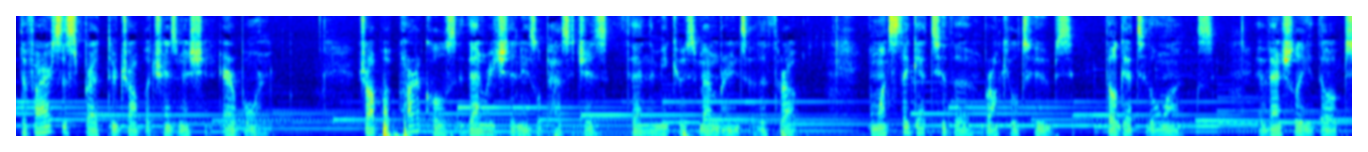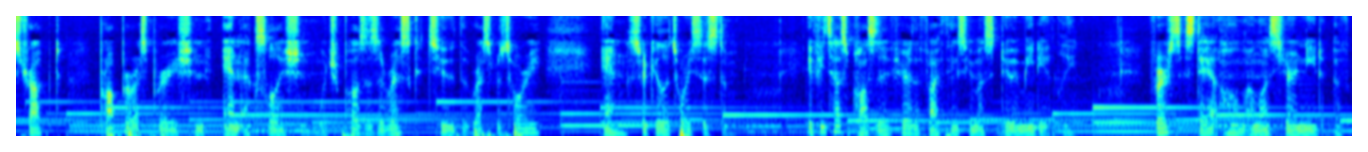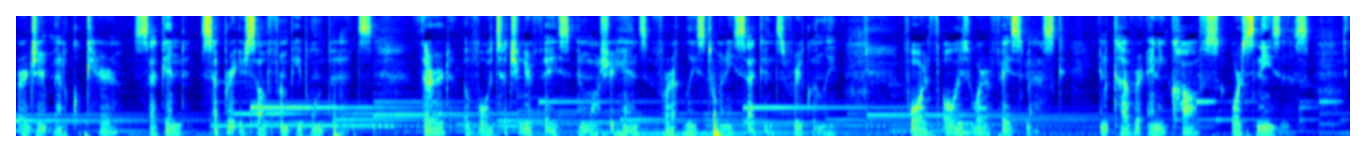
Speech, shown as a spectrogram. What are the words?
The virus is spread through droplet transmission, airborne. Droplet particles then reach the nasal passages, then the mucous membranes of the throat. And once they get to the bronchial tubes, they'll get to the lungs. Eventually, they'll obstruct proper respiration and exhalation, which poses a risk to the respiratory and circulatory system. If you test positive, here are the five things you must do immediately. First, stay at home unless you're in need of urgent medical care. Second, separate yourself from people and pets. Third, avoid touching your face and wash your hands for at least 20 seconds frequently. Fourth, always wear a face mask and cover any coughs or sneezes.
